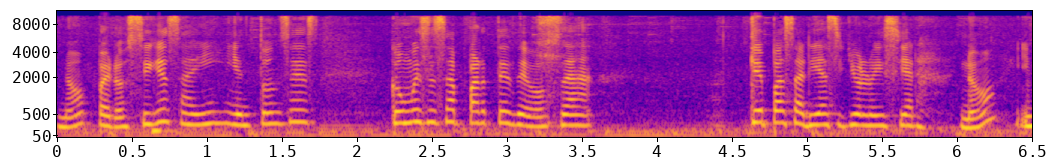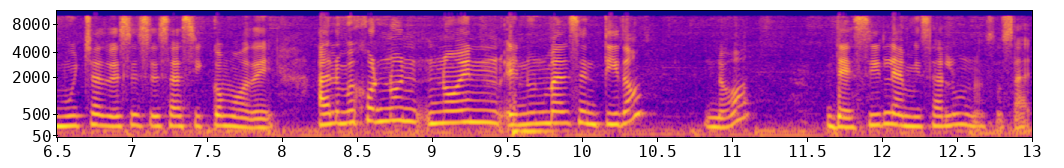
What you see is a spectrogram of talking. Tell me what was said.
¿no? Pero sigues ahí y entonces ¿Cómo es esa parte de, o sea, qué pasaría si yo lo hiciera? ¿No? Y muchas veces es así como de, a lo mejor no, no en, un mal sentido, ¿no? Decirle a mis alumnos, o sea,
